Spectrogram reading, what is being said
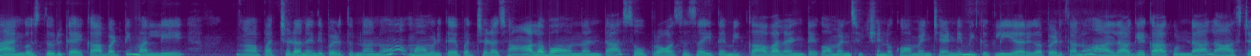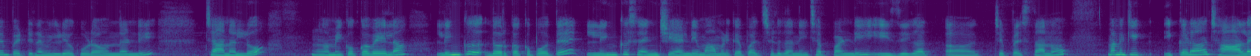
మ్యాంగోస్ దొరికాయి కాబట్టి మళ్ళీ పచ్చడి అనేది పెడుతున్నాను. మామిడికాయ పచ్చడి చాలా బాగుందంట. సో ప్రాసెస్ అయితే మీకు కావాలంటే కామెంట్ సెక్షన్లో కామెంట్ చేయండి. మీకు క్లియర్గా పెడతాను. అలాగే కాకుండా లాస్ట్ టైం పెట్టిన వీడియో కూడా ఉందండి. ఛానల్లో మీకు ఒకవేళ లింక్ దొరకకపోతే లింక్ సెండ్ చేయండి మామిడికాయ పచ్చడిదని చెప్పండి ఈజీగా చెప్పేస్తాను. మనకి ఇక్కడ చాలా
